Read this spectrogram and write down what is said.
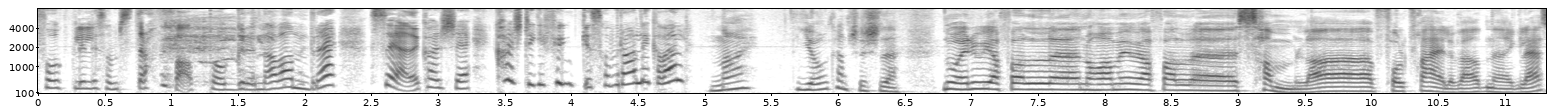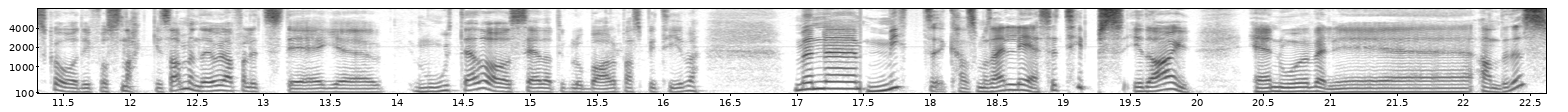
folk blir liksom straffa av andre, så er det kanskje Kanskje det ikke funker så bra likevel. Nei, gjør kanskje ikke det. Nå, er det jo i fall, eh, nå har vi jo iallfall samla folk fra hele verden her i Glasgow, og de får snakke sammen. Det er jo iallfall et steg eh, mot det, da, å se dette globale perspektivet. Men eh, mitt hva skal man si, lesetips i dag er noe veldig eh, annerledes.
